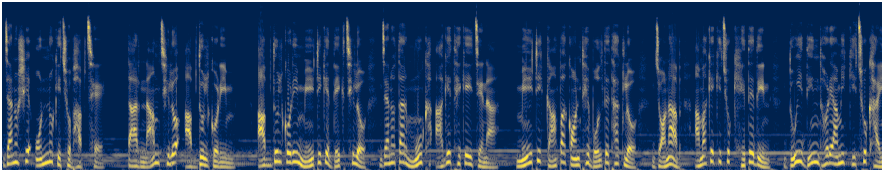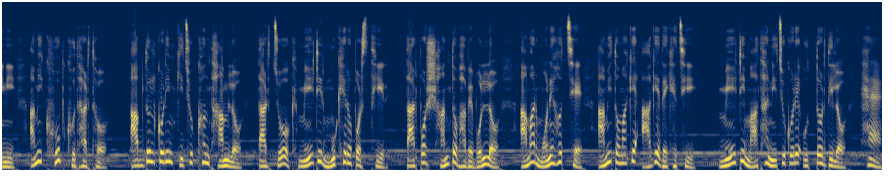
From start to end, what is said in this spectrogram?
যেন সে অন্য কিছু ভাবছে। তার নাম ছিল আব্দুল করিম। আব্দুল করিম মেয়েটিকে দেখছিল, যেন তার মুখ আগে থেকেই চেনা। মেয়েটি কাঁপা কণ্ঠে বলতে থাকল, জনাব, আমাকে কিছু খেতে দিন। দুই দিন ধরে আমি কিছু খাইনি। আমি খুব ক্ষুধার্থ। আব্দুল করিম কিছুক্ষণ থামল। তার চোখ মেয়েটির মুখের ওপর স্থির। তারপর শান্তভাবে বলল, আমার মনে হচ্ছে আমি তোমাকে আগে দেখেছি। মেয়েটি মাথা নিচু করে উত্তর দিল হ্যাঁ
